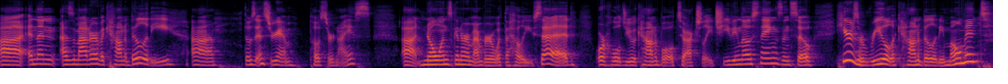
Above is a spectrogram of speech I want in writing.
Uh, and then as a matter of accountability, uh, those Instagram posts are nice, uh, no one's gonna remember what the hell you said or hold you accountable to actually achieving those things. And so here's a real accountability moment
